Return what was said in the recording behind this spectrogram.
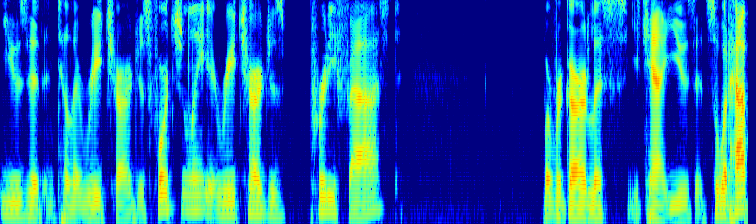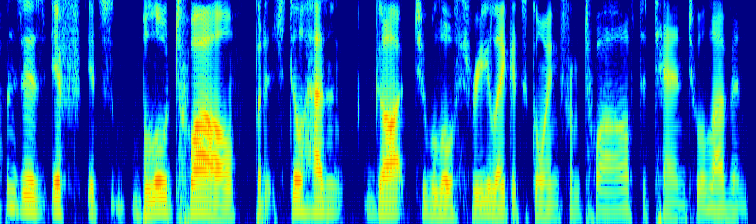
use it until it recharges. Fortunately, it recharges pretty fast, but regardless, you can't use it. So what happens is if it's below 12, but it still hasn't got to below 3, like it's going from 12 to 10 to 11,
